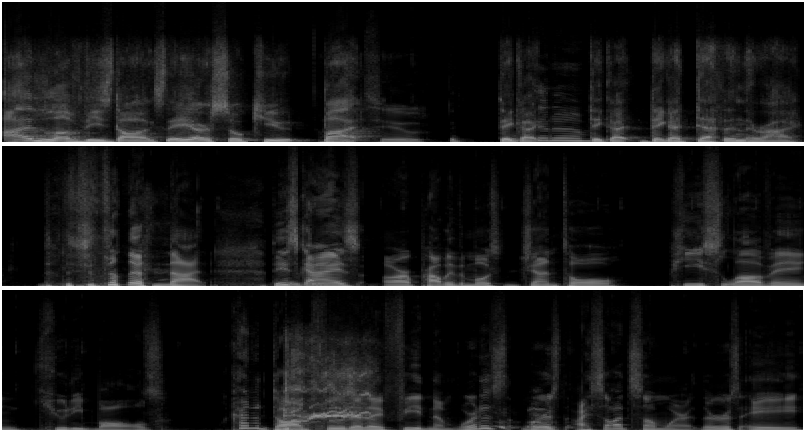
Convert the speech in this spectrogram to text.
I love these dogs. They are so cute, but they got they got they got death in their eye. They're not. These guys are probably the most gentle, peace loving cutie balls. What kind of dog food are they feeding them? Where does where's I saw it somewhere. There's a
